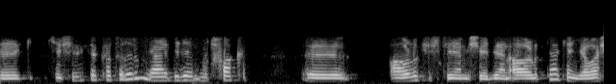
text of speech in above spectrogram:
E, kesinlikle katılırım. Yani bir de mutfak e, ağırlık isteyen bir şeydi. Yani ağırlık derken yavaş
